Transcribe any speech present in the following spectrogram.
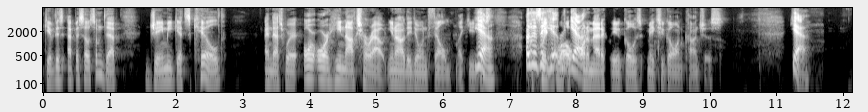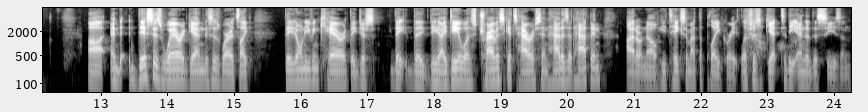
give this episode some depth. Jamie gets killed, and that's where or or he knocks her out. You know how they do in film, like you Yeah. just I was gonna say, yeah, yeah, automatically it goes makes you go unconscious. yeah. Uh, and this is where again, this is where it's like they don't even care. They just they the the idea was Travis gets Harrison. How does it happen? I don't know. He takes him at the play. Great. Let's just get to the end of the season.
